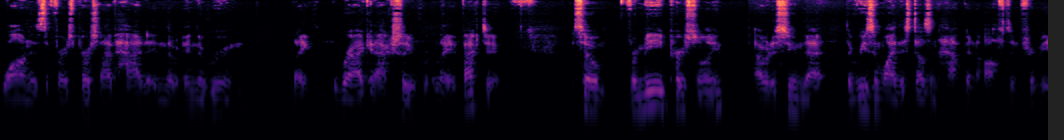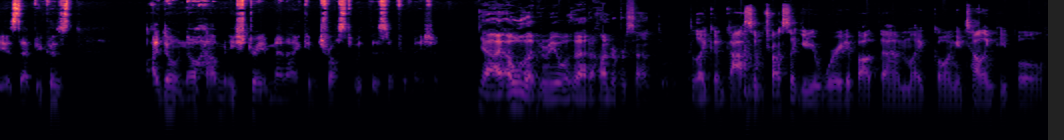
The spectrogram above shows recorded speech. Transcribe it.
Juan is the first person I've had in the in the room, like where I could actually relate it back to. So for me personally, I would assume that the reason why this doesn't happen often for me is that because I don't know how many straight men I can trust with this information. Yeah, I, I will agree with that 100%. Like a gossip trust, like you're worried about them like going and telling people.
